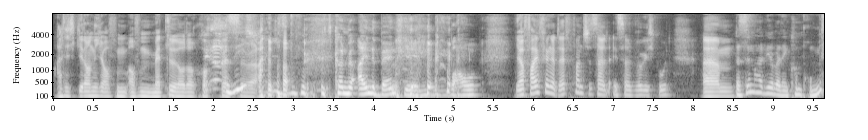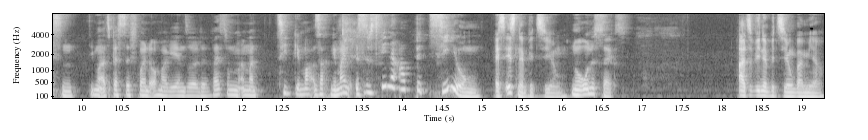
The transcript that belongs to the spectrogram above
Alter, ich gehe doch nicht auf ein, auf ein Metal- oder Ja, Rockfestival, siehst, Alter. ich, ich kann mir eine Band geben. Wow. Ja, Five Finger Death Punch ist halt, ist halt wirklich gut. Ähm, Da sind wir halt wieder bei den Kompromissen, die man als beste Freunde auch mal gehen sollte. Weißt du, man, man zieht gema Sachen gemein. Es ist wie eine Art Beziehung. es ist eine Beziehung. Nur ohne Sex. Also wie eine Beziehung bei mir.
